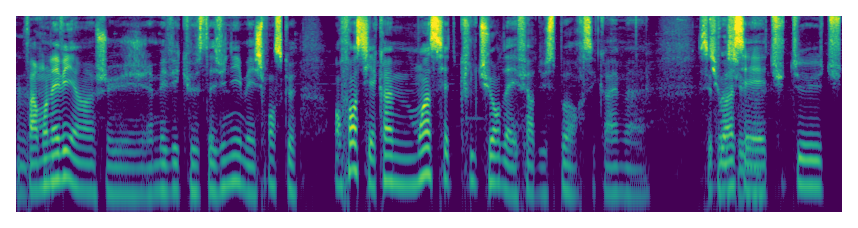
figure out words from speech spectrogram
Mm. Enfin, à mon avis, hein, je n'ai jamais vécu aux États-Unis, mais je pense que en France, il y a quand même moins cette culture d'aller faire du sport. C'est quand même. euh, tu vois, c'est tu, tu, tu-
